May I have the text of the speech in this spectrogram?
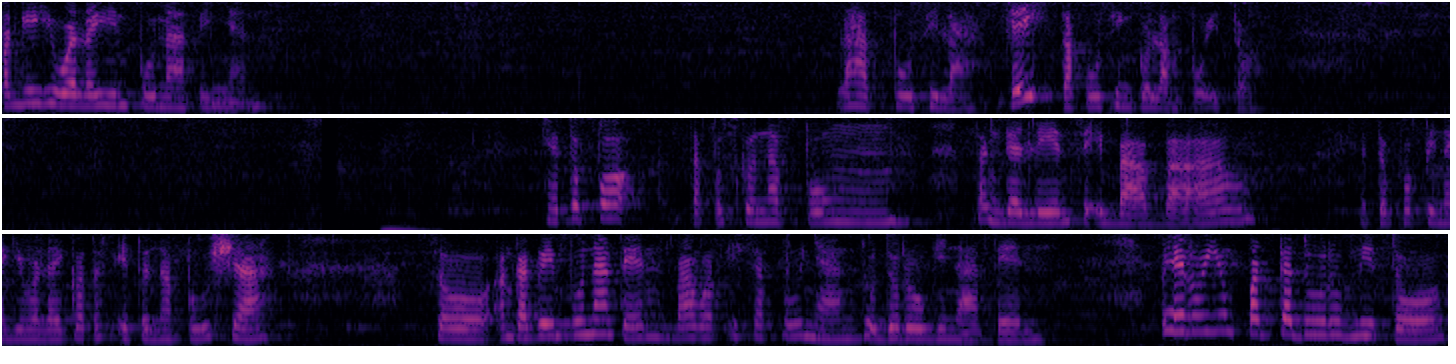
Paghihiwalayin po natin yan. Lahat po sila. Okay? Tapusin ko lang po ito. Ito po. Tapos ko na pong tanggalin sa ibabaw. Ito po pinagiwalay ko. Tapos ito na po siya. So, ang gagawin po natin, bawat isa po niyan, dudurugin natin. Pero yung pagkadurog nito,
